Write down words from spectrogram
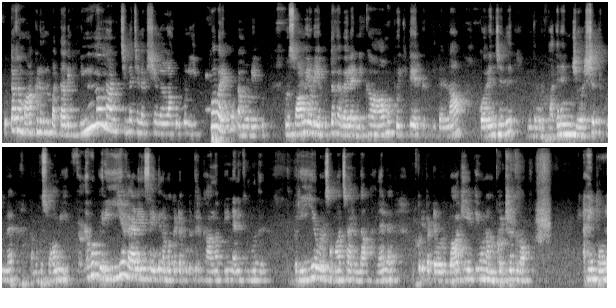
புத்தகம் ஆக்குனதுன்னு பார்த்தாது இன்னும் நான் சின்ன சின்ன விஷயங்கள்லாம் கொடுக்கணும். இப்போ வரைக்கும் நம்மளுடைய புத்- நம்ம சுவாமியுடைய புத்தக வேலை நிற்காம போய்கிட்டே இருக்குது. இதெல்லாம் குறைஞ்சது இந்த ஒரு பதினஞ்சு வருஷத்துக்குள்ள நமக்கு சுவாமி எவ்வளவு பெரிய வேலையை செய்து நம்மக்கிட்ட கொடுத்துருக்காங்க அப்படின்னு நினைக்கும் போது பெரிய ஒரு சமாச்சாரம் தான் அதனால இப்படிப்பட்ட ஒரு பாக்கியத்தையும் நம்ம பெற்றிருக்கிறோம். அதே போல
